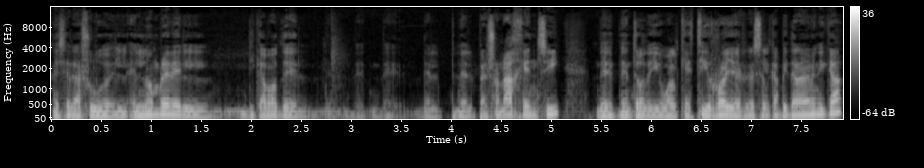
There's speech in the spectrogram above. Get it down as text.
Ese era su, el, el nombre del, digamos, del, de- de- del, del personaje en sí, de, dentro de igual que Steve Rogers es el Capitán América,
